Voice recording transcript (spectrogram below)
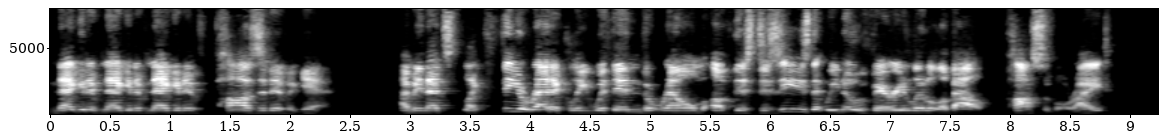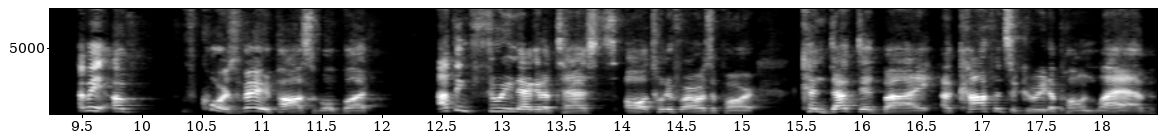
negative negative negative positive again. I mean that's like theoretically within the realm of this disease that we know very little about possible right I mean, of, of course, very possible, but I think three negative tests, all 24 hours apart, conducted by a conference agreed upon lab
